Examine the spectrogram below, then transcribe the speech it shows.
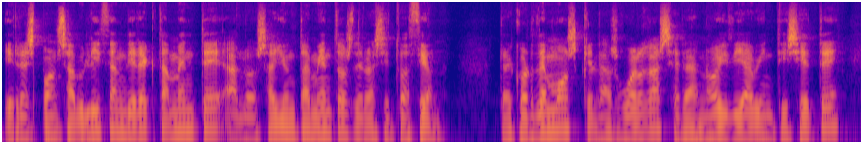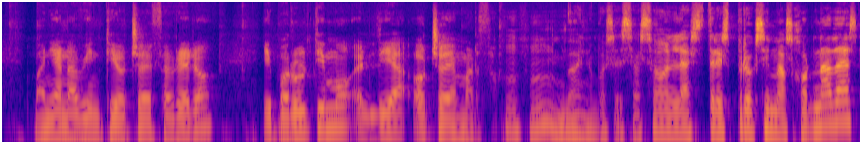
y responsabilizan directamente a los ayuntamientos de la situación. Recordemos que las huelgas serán hoy día 27, mañana 28 de febrero y por último el día 8 de marzo. Bueno, pues esas son las tres próximas jornadas.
